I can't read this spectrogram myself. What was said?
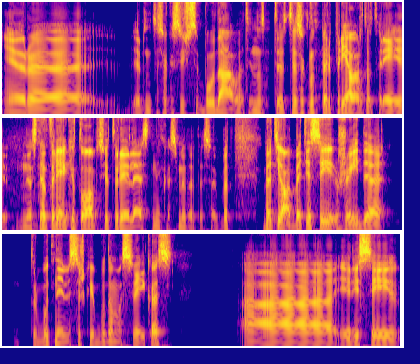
Ir, e, ir nu, tiesiog jis išsibaudavo, tai nu, ti- tiesiog nu, per prievartą turėjai, nes neturėjai kitų opcijų, turėjai leisti Nikas Mitą tiesiog. Bet, bet jo, bet jisai žaidė turbūt ne visiškai būdamas sveikas. Uh, ir jisai,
